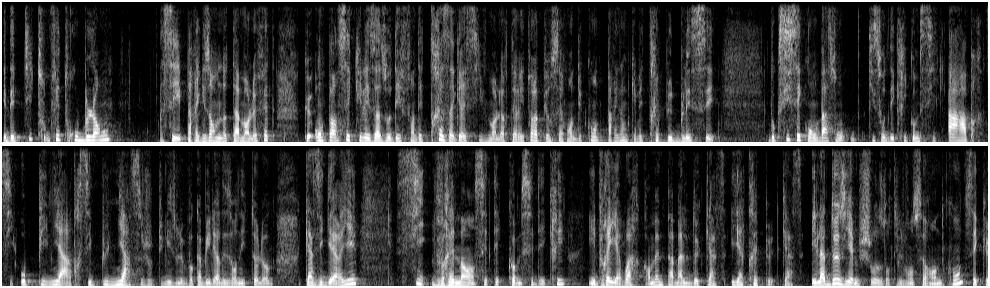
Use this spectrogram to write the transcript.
et des petits faits troublants c'est par exemple notamment le fait qu'on pensait que les oiseaux défendaient très agressivement leur territoire, et puis on s'est rendu compte, par exemple, qu'il y avait très peu de blessés. Donc si ces combats sont, qui sont décrits comme si âpres, si opiniâtres, si pugnaces, j'utilise le vocabulaire des ornithologues, quasi guerriers, si vraiment c'était comme c'est décrit, il devrait y avoir quand même pas mal de casse. Il y a très peu de casse. Et la deuxième chose dont ils vont se rendre compte, c'est que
